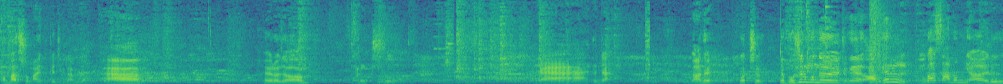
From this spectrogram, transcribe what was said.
밥맛이 좀 많이 느껴지긴 합니다. 아, 회로점, 상추. 야, 된다. 마늘, 고추. 보시는 분들 중에 아, 회를 누가 싸먹냐 이런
